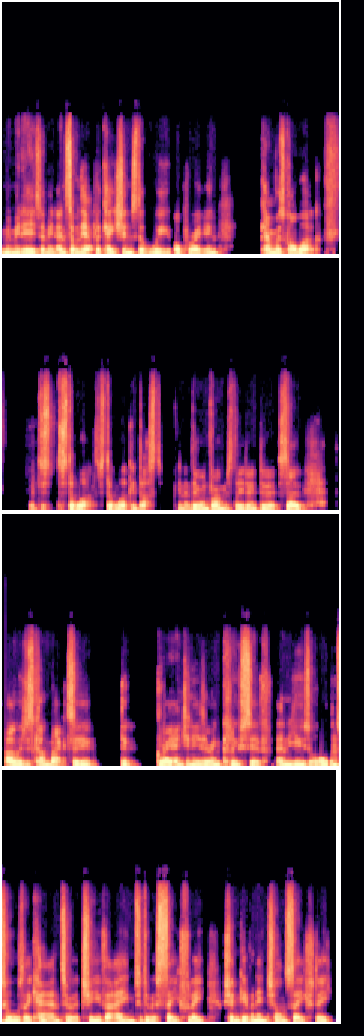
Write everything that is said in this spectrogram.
I mean, it is. I mean, and some of the applications that we operate in, cameras can't work. It just, just don't work. Just don't work in dust. You know, there are environments they don't do it. So I would just come back to the great engineers are inclusive and use all the mm-hmm. tools they can to achieve that aim to do it safely. Shouldn't give an inch on safety.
